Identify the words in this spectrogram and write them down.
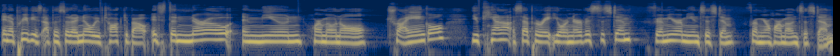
in a previous episode, I know we've talked about it's the neuroimmune hormonal triangle. You cannot separate your nervous system from your immune system from your hormone system.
